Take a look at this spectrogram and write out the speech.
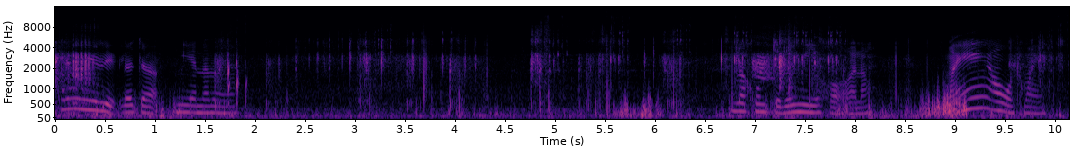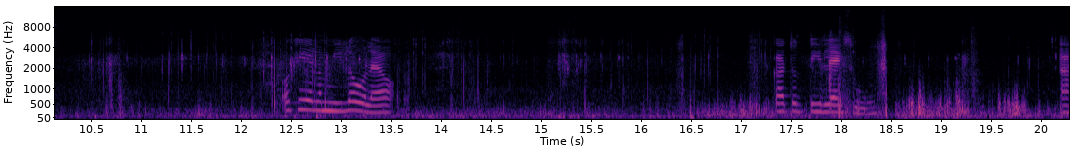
ถ้าไม่มีเหล็กแล้วจะมีอันนั้นไหมเราคงจะไม่มีของอะเนาะไม่เอาทำไม อเคเรามีโล่แล้ว การโจมตีแรงสูง อะ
